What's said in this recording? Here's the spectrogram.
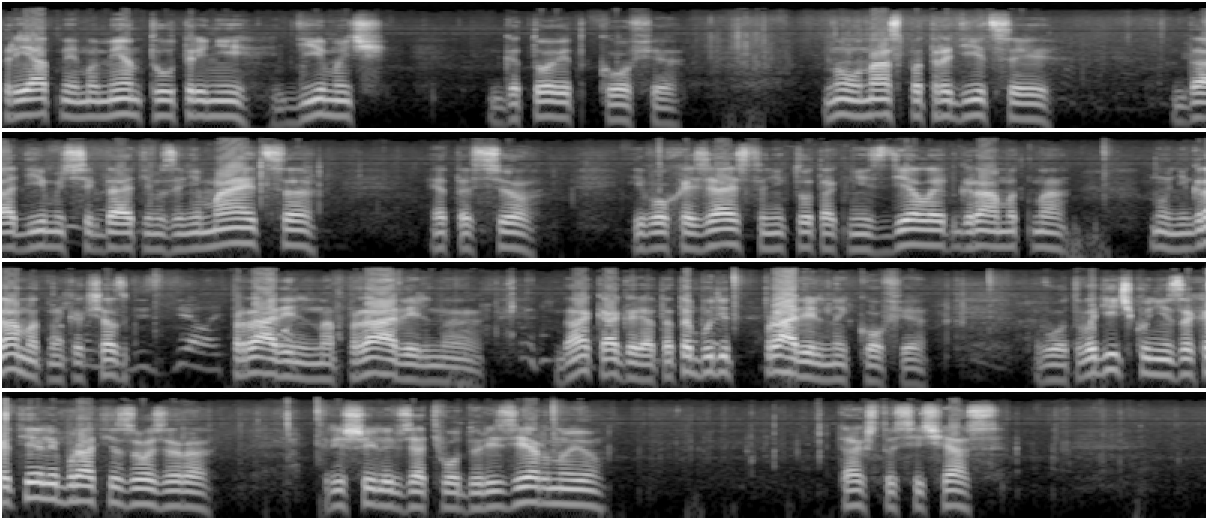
приятный момент утренний. Димыч готовит кофе. Ну, у нас по традиции, да, Димыч всегда этим занимается. Это все его хозяйство, никто так не сделает грамотно. Ну, не грамотно, как сейчас правильно, правильно. Да, как говорят, это будет правильный кофе. Вот, водичку не захотели брать из озера, решили взять воду резервную. Так что сейчас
